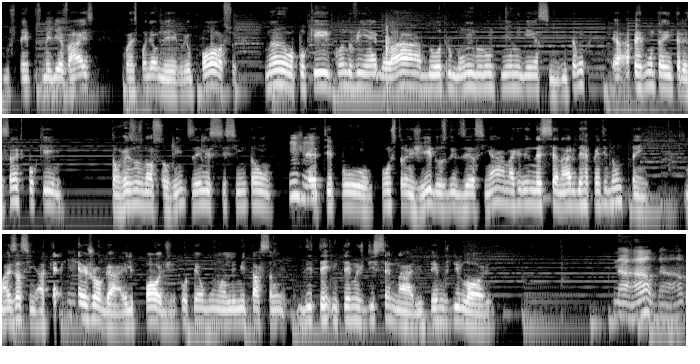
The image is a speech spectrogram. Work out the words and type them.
nos tempos medievais corresponde ao negro. Eu posso? Não, porque quando vieram lá do outro mundo não tinha ninguém assim. Então a pergunta é interessante porque talvez os nossos ouvintes eles se sintam Uhum. é, tipo constrangidos de dizer assim, ah, nesse cenário de repente não tem. Mas assim, aquele que Uhum. quer jogar, ele pode ou tem alguma limitação de ter, em termos de cenário, em termos de lore? Não, não,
